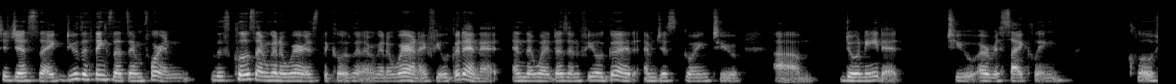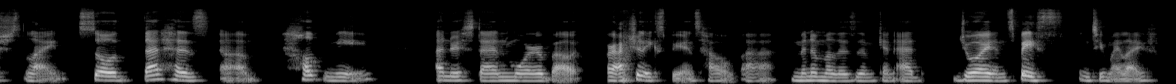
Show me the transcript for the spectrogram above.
to just like do the things that's important. This clothes I'm going to wear is the clothes that I'm going to wear and I feel good in it. And then when it doesn't feel good, I'm just going to um, donate it to a recycling clothesline. So that has um, helped me understand more about or actually experience how uh, minimalism can add joy and space into my life.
